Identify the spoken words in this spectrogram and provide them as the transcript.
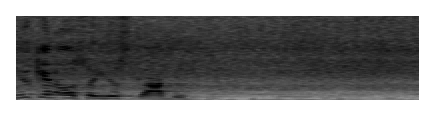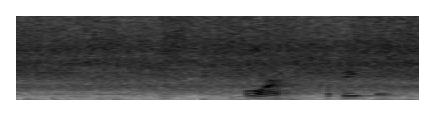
You can also use gabi or potato.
